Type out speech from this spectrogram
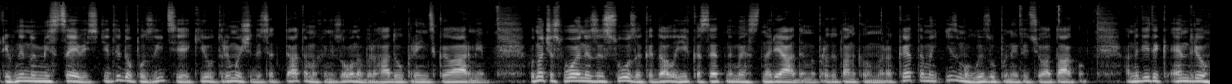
рівнинну місцевість, дійти до позиції, які утримує 65-та механізована бригада української армії. Водночас воїни ЗСУ закидали їх касетними снарядами, протитанковими ракетами і змогли зупинити цю атаку. Аналітик Ендрю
